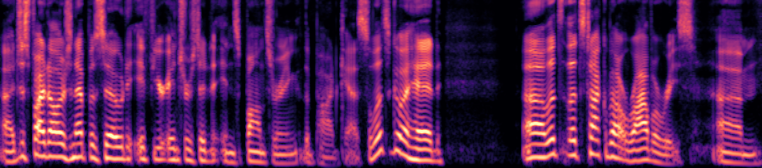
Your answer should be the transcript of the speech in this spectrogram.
Uh, just $5 an episode if you're interested in sponsoring the podcast. So let's go ahead. Uh, let's let's talk about rivalries. Um,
